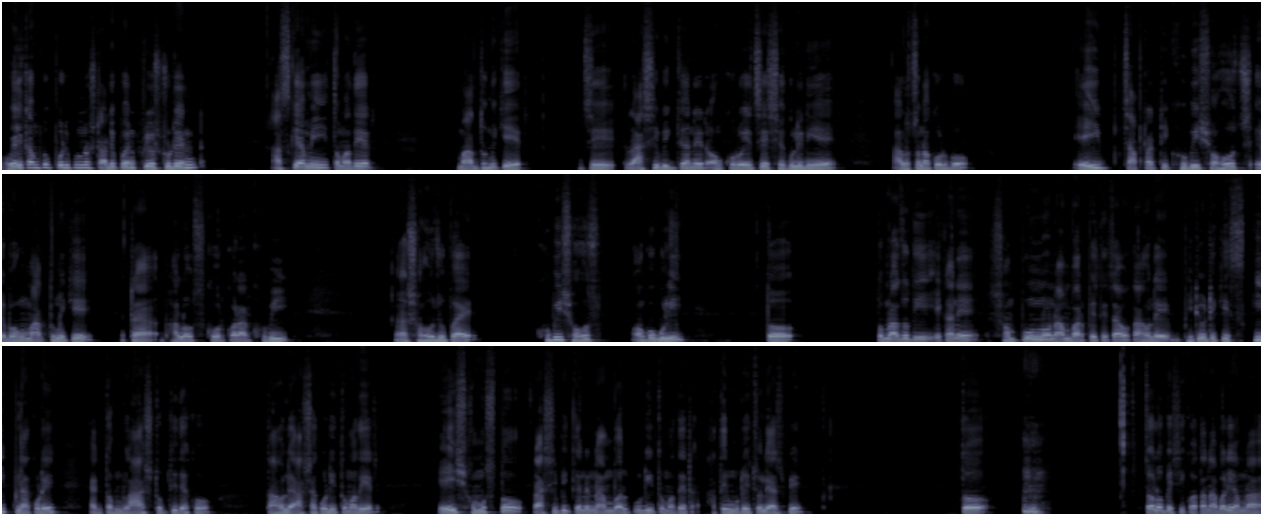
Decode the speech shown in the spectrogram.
Welcome to Paripurna study point প্রিয় student আজকে আমি তোমাদের মাধ্যমিকের যে রাশিবিজ্ঞানের অঙ্ক রয়েছে সেগুলি নিয়ে আলোচনা করব। এই চ্যাপ্টারটি খুবই সহজ এবং মাধ্যমিকে একটা ভালো স্কোর করার খুবই সহজ উপায়। খুবই সহজ অঙ্কগুলি। তো তোমরা যদি এখানে সম্পূর্ণ নাম্বার পেতে চাও, তাহলে ভিডিওটিকে স্কিপ না করে একদম লাস্ট অবধি দেখো। তাহলে আশা করি তোমাদের এই সমস্ত রাশিবিজ্ঞানের নাম্বারগুলি তোমাদের হাতের মুঠোয় চলে আসবে। তো চলো বেশি কথা না বাড়ি আমরা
